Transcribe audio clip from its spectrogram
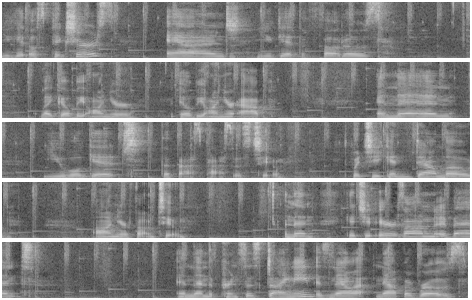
You get those pictures and you get the photos like it'll be on your it'll be on your app. And then you will get the fast passes too, which you can download on your phone too. And then get your ears on event. And then the Princess Dining is now at Napa Rose,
